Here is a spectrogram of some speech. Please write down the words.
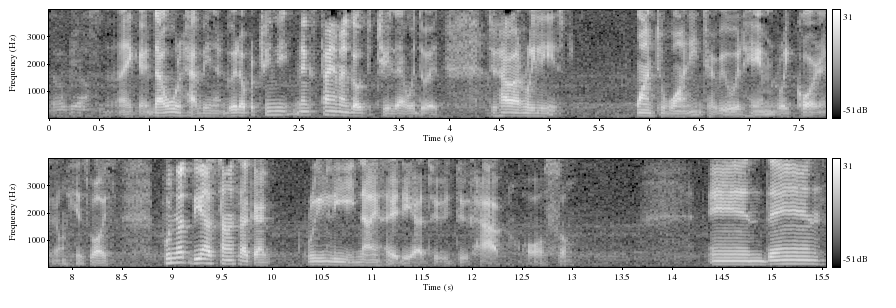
that would be awesome. Like that would have been a good opportunity. Next time I go to Chile, I would do it to have a really one-to-one interview with him, recorded on his voice. Junot Diaz sounds like a really nice idea to to have also. And then,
